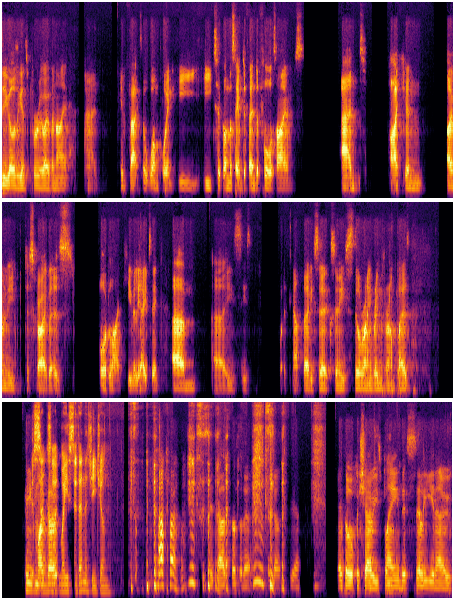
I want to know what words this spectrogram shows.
two goals against Peru overnight, and in fact, at one point he he took on the same defender four times, and I can only describe it as borderline humiliating. Um, uh, he's he's what is he now 36 and he's still running rings around players. He's it my go. Like wasted energy, Jon. it does, doesn't it? It does. Yeah, it's all for show. He's playing this silly, you know,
